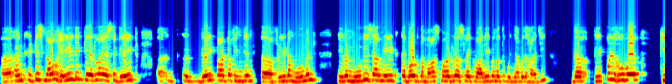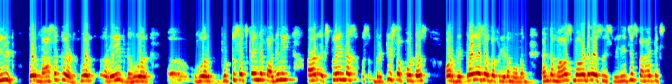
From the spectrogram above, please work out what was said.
And it is now hailed in Kerala as a great a great part of Indian uh, freedom movement. Even movies are made about the mass murderers like Variyakunnathu Kunyamudi Haji. The people who were killed, who were massacred, who were raped, who were uh, who were put to such kind of agony are explained as British supporters or betrayers of the freedom movement and the mass murderers these religious fanatics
